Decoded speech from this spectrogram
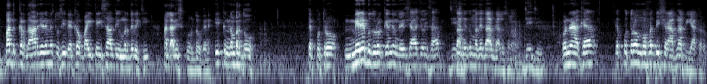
ਬਦ ਕਿਰਦਾਰ ਜਿਹੜੇ ਨੇ ਤੁਸੀਂ ਵੇਖੋ 22 23 ਸਾਲ ਦੀ ਉਮਰ ਦੇ ਵਿੱਚ ਹੀ ਅੱਲਾ ਦੀ ਸਪੁਰਦ ਹੋ ਗਏ ਨੇ। ਇੱਕ ਨੰਬਰ 2 ਤੇ ਪੁੱਤਰੋ ਮੇਰੇ ਬਜ਼ੁਰਗ ਕਹਿੰਦੇ ਹੁੰਦੇ ਸ਼ਾਹ ਚੋਈ ਸਾਹਿਬ ਤੁਹਾਨੂੰ ਇੱਕ ਮਜ਼ੇਦਾਰ ਗੱਲ ਸੁਣਾਵਾਂ। ਜੀ ਜੀ। ਉਹਨਾਂ ਨੇ ਆਖਿਆ ਕਿ ਪੁੱਤਰੋ ਮੁਫਤ ਦੀ ਸ਼ਰਾਬ ਨਾ ਪੀਆ ਕਰੋ।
